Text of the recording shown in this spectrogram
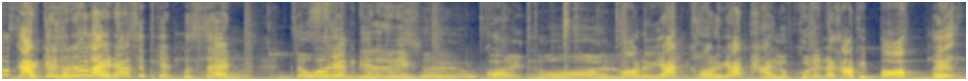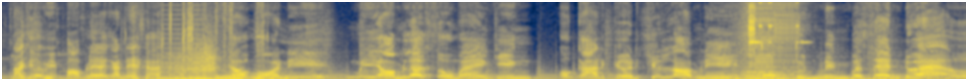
อากาศเกินเท่าไหร่นะ17% แต่ว่าอย่างดีเลยดิโอ้ยกอนขออนุญาตขออนุญาตถ่ายรูปคู่ด้วยนะครับพี่ป๊อปเอ้ยตั้งชื่อว่าพี่ป๊อปเลยแล้วกันเนี่ยเจ้าหมอนี่ไม่ยอมเลิกส่งมาจริงๆโอกาสเกิดขึ้นรอบนี้ 6.1%ด้วยโอ้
